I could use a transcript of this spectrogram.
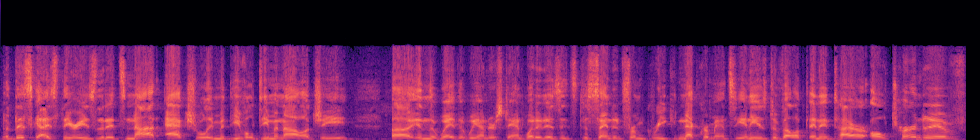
but this guy's theory is that it's not actually medieval demonology uh, in the way that we understand. What it is, it's descended from Greek necromancy, and he has developed an entire alternative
